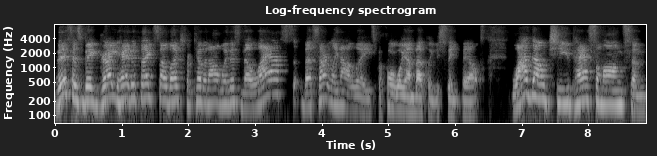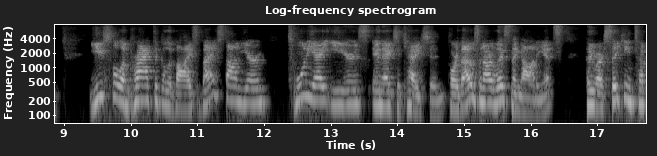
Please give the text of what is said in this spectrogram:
this has been great, Heather. Thanks so much for coming on with us. And the last, but certainly not least, before we unbuckle your seatbelts, why don't you pass along some useful and practical advice based on your 28 years in education for those in our listening audience who are seeking to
